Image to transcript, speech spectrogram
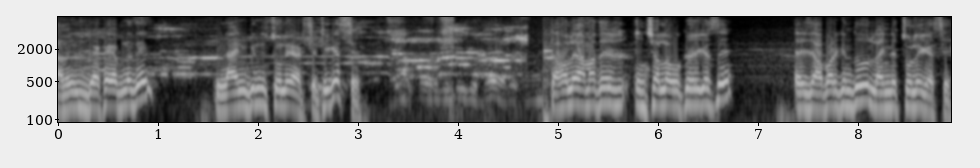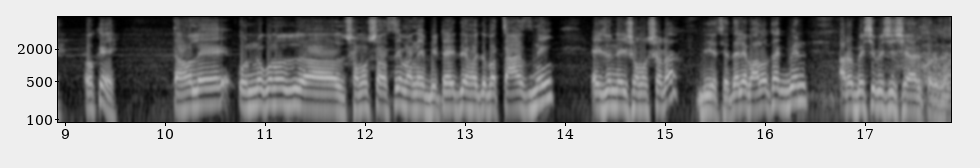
আমি দেখাই আপনাদের লাইন কিন্তু চলে আসছে, ঠিক আছে? তাহলে আমাদের ইনশাল্লাহ ওকে হয়ে গেছে। এই যে আবার কিন্তু লাইনটা চলে গেছে। ওকে? তাহলে অন্য কোনো সমস্যা আছে? মানে ব্যাটারিতে হয়তো বা চার্জ নেই এই জন্য এই সমস্যাটা দিয়েছে। তাহলে ভালো থাকবেন, আরও বেশি বেশি শেয়ার করবেন।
